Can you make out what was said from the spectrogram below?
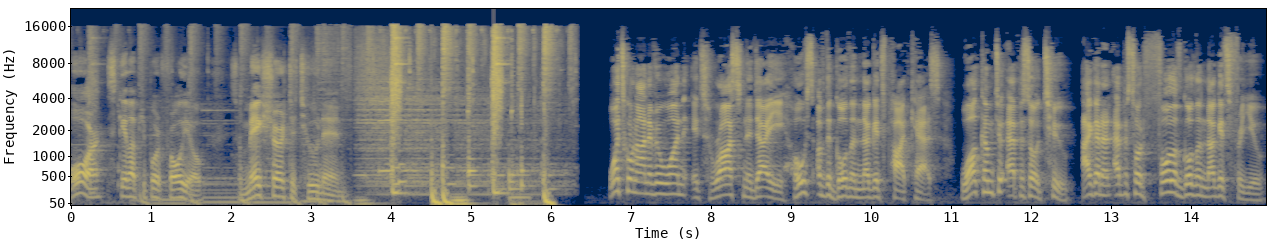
or scale up your portfolio. So make sure to tune in. What's going on, everyone? It's Ross Nadai, host of the Golden Nuggets podcast. Welcome to episode two. I got an episode full of golden nuggets for you.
